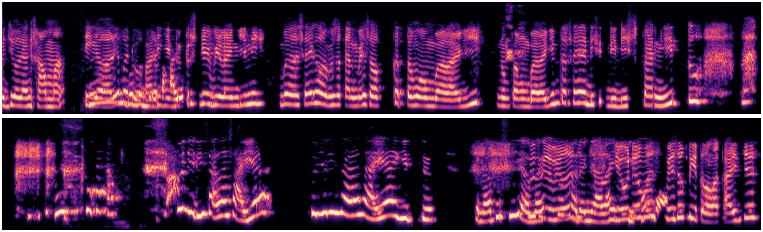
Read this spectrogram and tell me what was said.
ojol yang sama. Tiga Hmm, kali apa dua kali gitu. kali. terus dia bilang gini mbak saya kalau misalkan besok ketemu mbak lagi numpang mbak lagi ntar saya di, di dispen gitu. Kok jadi salah saya? Kok jadi salah saya gitu? Kenapa sih ya dia bilang, pada nyalahin ya udah kita mas besok ditolak aja.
